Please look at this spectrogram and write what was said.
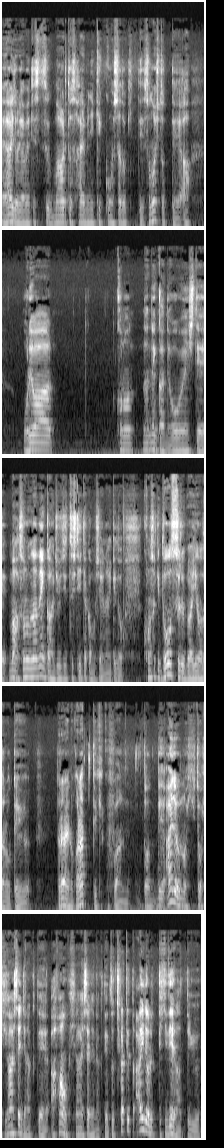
アイドル辞めてすぐ周りと早めに結婚した時ってその人ってあ俺はこの何年間で応援してまあその何年間は充実していたかもしれないけどこの先どうすればいいのだろうというならないのかなっていう結構不安とでアイドルの人を批判したいんじゃなくてあファンを批判したいんじゃなくてどっちかっていうとアイドルってひでえなっていう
